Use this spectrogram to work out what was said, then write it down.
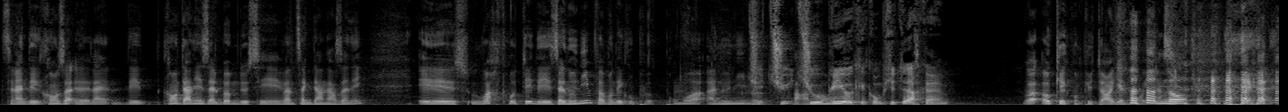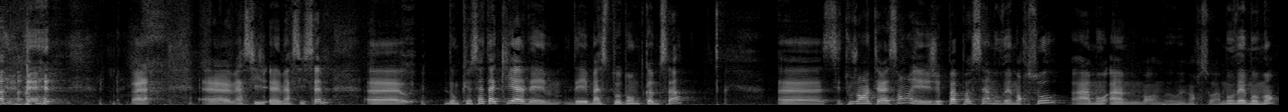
c'est l'un des grands, euh, l'un des grands derniers albums de ces 25 dernières années. Et voir frotter des anonymes, enfin bon, des groupes pour moi anonymes. Tu, tu, oublies au- OK Computer quand même. Ouais, ok, computer également. oui, non Voilà. Euh, merci, euh, merci Sam. Euh, donc s'attaquer à des, des mastodontes comme ça, c'est toujours intéressant et j'ai pas passé un mauvais morceau, un, mo- un mo- un mauvais morceau, un mauvais moment.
